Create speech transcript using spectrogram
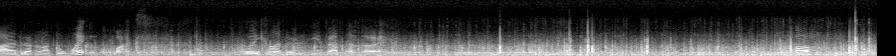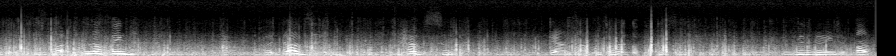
I don't like the weight of the bikes. Well, you can't do anything about that though. Oh, it's got nothing, but does have some downside to it. Really need to bump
